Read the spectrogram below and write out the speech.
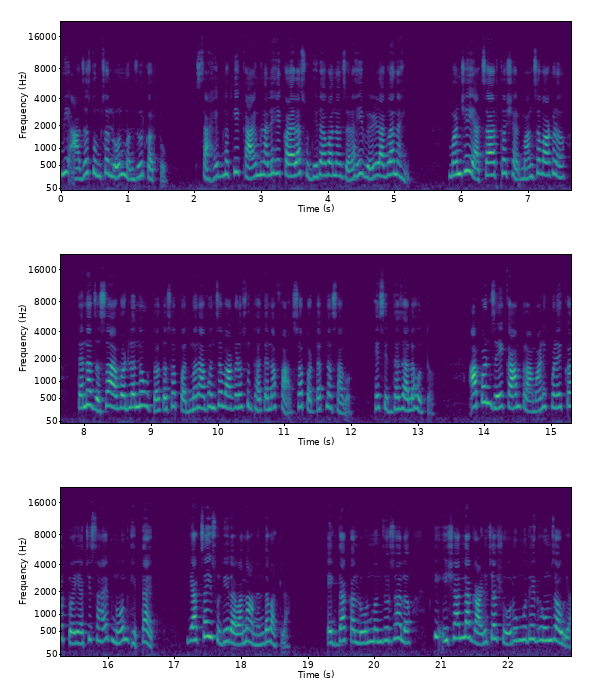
मी आजच तुमचं लोन मंजूर करतो. साहेब नक्की काय म्हणाले हे कळायला सुधीरावांना जराही वेळ लागला नाही. म्हणजे याचा अर्थ शर्मांचं वागणं त्यांना जसं आवडलं नव्हतं तसं पद्मनाभांचं वागणंसुद्धा त्यांना फारसं पटत नसावं हे सिद्ध झालं होतं. आपण जे काम प्रामाणिकपणे करतो याची साहेब नोंद घेत आहेत याचाही सुधीरावांना आनंद वाटला. एकदा का लोन मंजूर झालं की ईशानला गाडीच्या शोरूममध्ये घेऊन जाऊया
